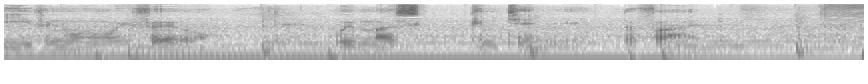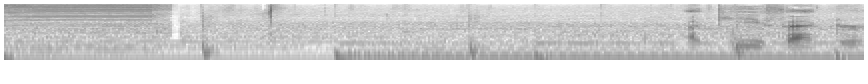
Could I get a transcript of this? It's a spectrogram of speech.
even when we fail, we must continue the fight. Key factor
